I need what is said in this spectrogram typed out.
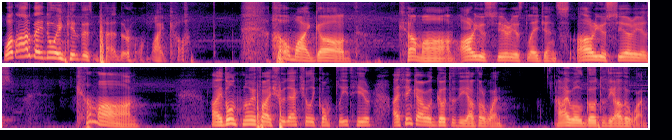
What are they doing in this banner? Oh my god. Oh my god. Come on. Are you serious, legends? Are you serious? Come on. I don't know if I should actually complete here. I think I will go to the other one. I will go to the other one.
